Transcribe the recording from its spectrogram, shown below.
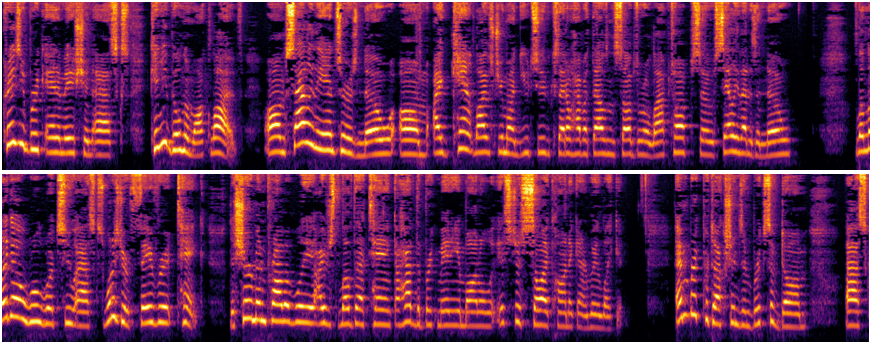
Crazy Brick Animation asks, "Can you build a MOC live?" Um, sadly, the answer is no. Um, I can't live stream on YouTube because I don't have a thousand subs or a laptop, so sadly, that is a no. The Lego World War II asks, "What is your favorite tank?" The Sherman, probably. I just love that tank. I have the Brickmania model. It's just so iconic, and I really like it. M Brick Productions and Bricks of Dom ask,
